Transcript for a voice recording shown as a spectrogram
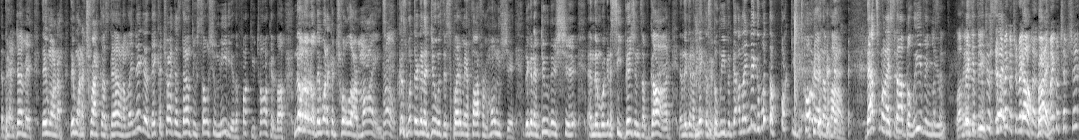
the pandemic. They wanna, they wanna track us down." I'm like, nigga, they could track us down through social media. The fuck you talking about? No, no, no. They want to control our minds Bro. because what they're gonna do is this Spider-Man Far From Home shit. They're gonna do this shit, and then we're gonna see visions of God, and they're gonna make us believe in God. I'm like, nigga, what the fuck you talking about? That's when I stop believing you. Listen. Well, like if you just said, no, the microchip shit.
